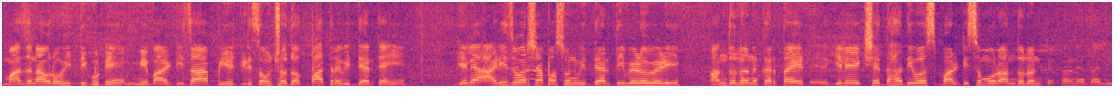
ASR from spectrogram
माझं नाव रोहित तिकुटे. मी बार्टीचा पी एच डी संशोधक पात्र विद्यार्थी आहे. गेल्या अडीच वर्षापासून विद्यार्थी वेळोवेळी आंदोलन करतायत. गेले एकशे दहा दिवस बार्टीसमोर आंदोलन करण्यात आली.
